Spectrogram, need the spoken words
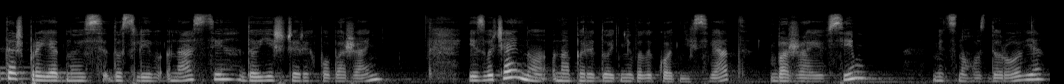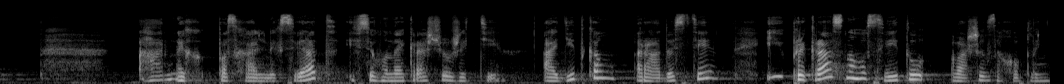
Теж приєднуюсь до слів Насті, до її щирих побажань. І, звичайно, напередодні Великодніх свят бажаю всім міцного здоров'я, гарних пасхальних свят і всього найкращого в житті, а діткам радості і прекрасного світу ваших захоплень.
